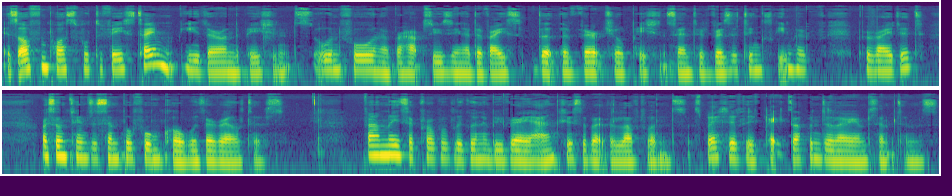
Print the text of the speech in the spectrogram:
It's often possible to FaceTime either on the patient's own phone or perhaps using a device that the virtual patient centred visiting scheme have provided or sometimes a simple phone call with their relatives. Families are probably going to be very anxious about their loved ones, especially if they've picked up on delirium symptoms,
